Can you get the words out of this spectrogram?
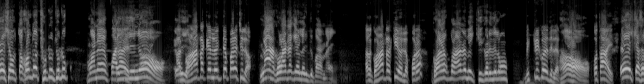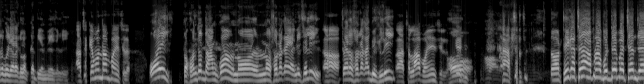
এইসব তখন তো ছোট ছোট মানে পাইলি Right, ন আর ঘোড়াটাকে লইতে পারেছিল? না ঘোড়াটা কেউ লিখতে পারে নাই। তাহলে ঘোড়াটার কি হলো পরে? ঘোড়া ঘোড়াটা বিক্রি করে দিল বিক্রি করে দিলেন? কোথায়? এই কেশর গড়িয়ার এক লোককে দিয়ে দিয়েছিলি আচ্ছা কেমন দাম পাইছিলেন? ওই তখন তো দাম কম নশো টাকায় এনেছিলি। তেরোশো টাকায় বিকলি। আচ্ছা লাভ হয়েছিল। আচ্ছা আচ্ছা। তো ঠিক আছে আপনারা বুঝতেই পারছেন যে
